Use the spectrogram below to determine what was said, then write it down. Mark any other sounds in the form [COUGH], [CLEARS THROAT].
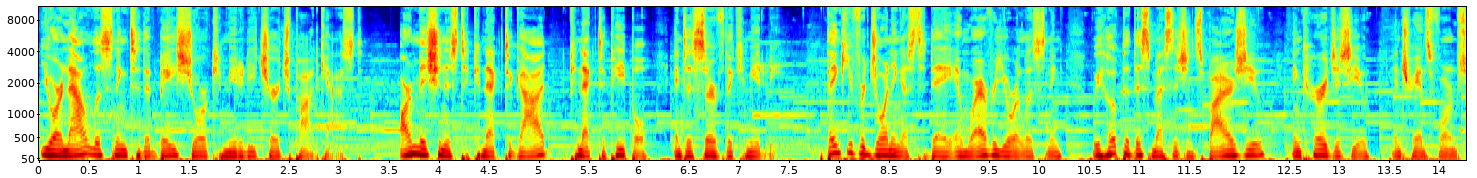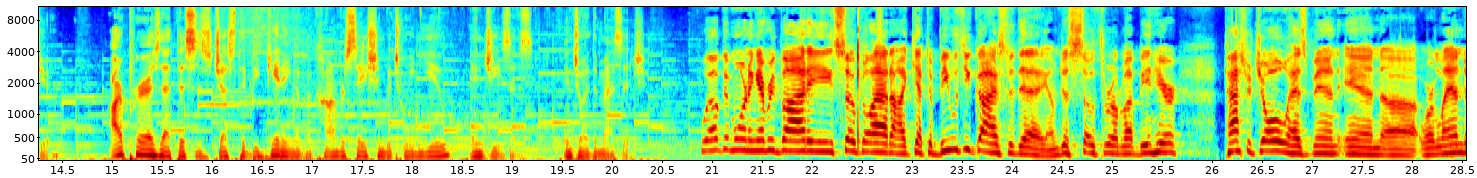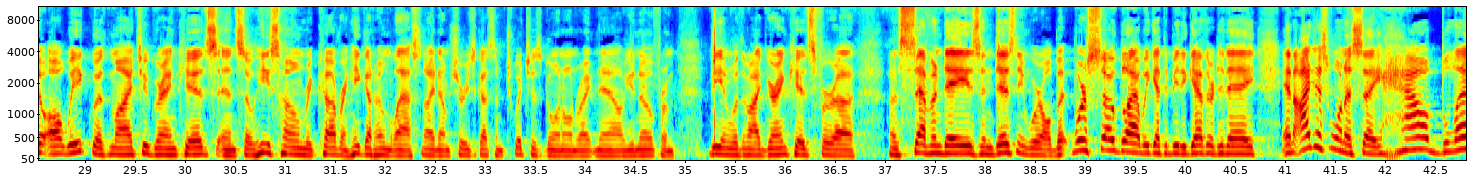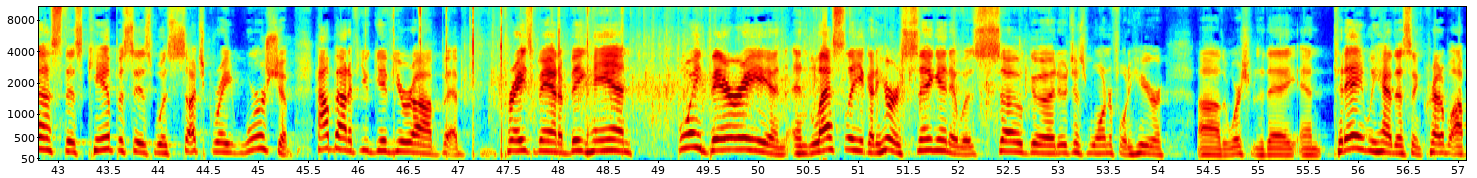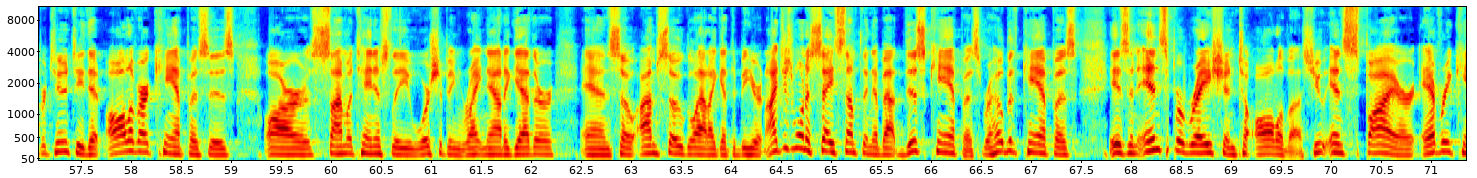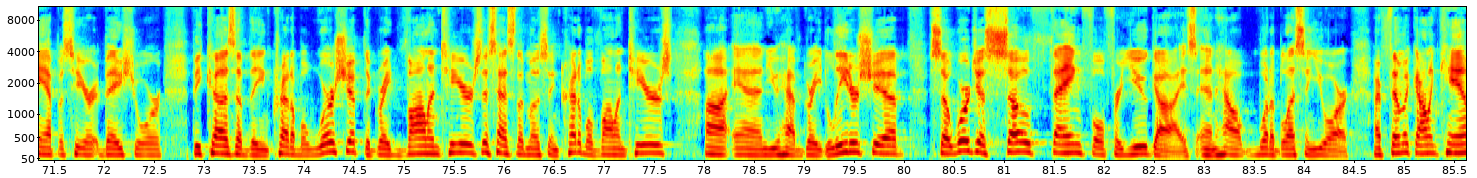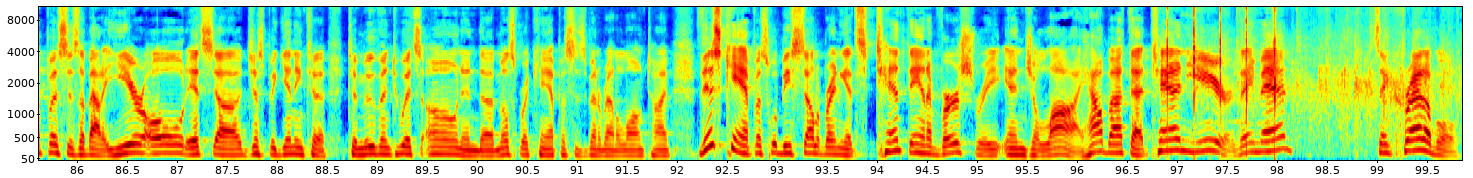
You are now listening to the Bayshore Community Church podcast. Our mission is to connect to God, connect to people, and to serve the community. Thank you for joining us today, and wherever you are listening, we hope that this message inspires you, encourages you, and transforms you. Our prayer is that this is just the beginning of a conversation between you and Jesus. Enjoy the message. Well, good morning, everybody. So glad I get to be with you guys today. I'm just so thrilled about being here. Pastor Joel has been in uh, Orlando all week with my two grandkids, and so he's home recovering. He got home last night. I'm sure he's got some twitches going on right now, you know, from being with my grandkids for uh, uh, seven days in Disney World. But we're so glad we get to be together today. And I just want to say how blessed this campus is with such great worship. How about if you give your uh, praise band a big hand? Boy, Barry and, and Leslie, you could hear her singing. It was so good. It was just wonderful to hear uh, the worship today. And today we have this incredible opportunity that all of our campuses are simultaneously worshiping right now together. And so I'm so glad I get to be here. And I just want to say something about this campus. Rehoboth campus is an inspiration to all of us. You inspire every campus here at Bayshore because of the incredible worship, the great volunteers. This has the most incredible volunteers, uh, and you have great leadership. So we're just so thankful for you guys and how what a blessing you are. Our Fenwick Island campus is about a year old. It's uh, just beginning to, to move into its own, and the Millsboro campus has been around a long time. This campus will be celebrating its 10th anniversary in July. How about that? 10 years. Amen? It's incredible.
